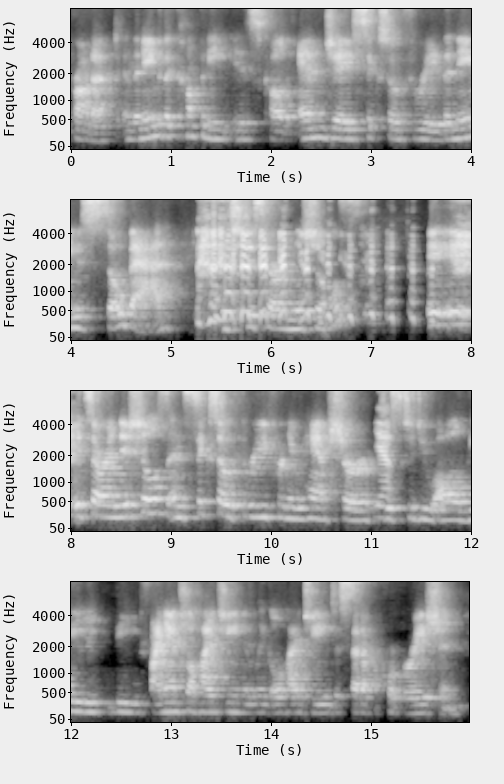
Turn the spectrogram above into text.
product. And the name of the company is called MJ603. The name is so bad. It's just our initials. It, it, it's our initials and 603 for New Hampshire, yep. just to do all the, the financial hygiene and legal hygiene to set up a corporation.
